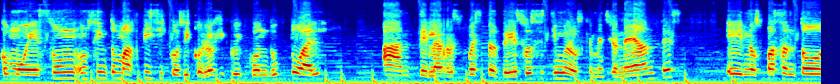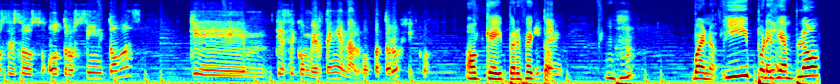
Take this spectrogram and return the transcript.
como es un, síntoma físico, psicológico y conductual, ante las respuestas de esos estímulos que mencioné antes, eh, nos pasan todos esos otros síntomas que, se convierten en algo patológico. Ok, perfecto. Bueno, y por ejemplo,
